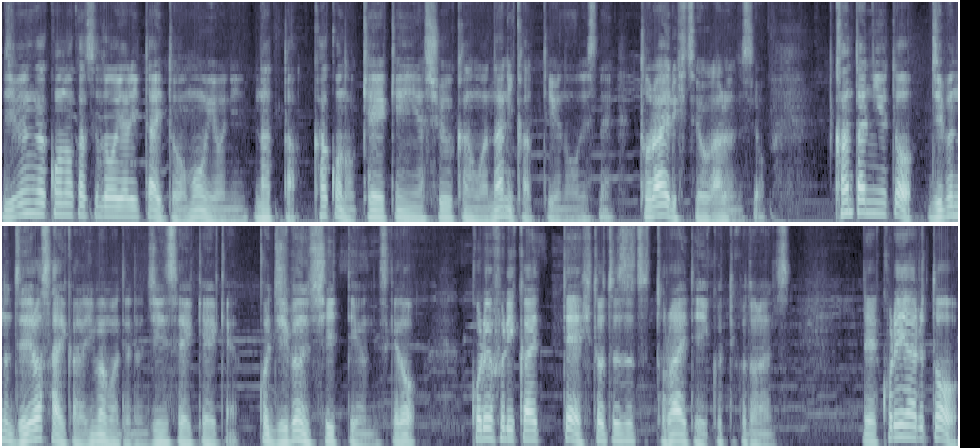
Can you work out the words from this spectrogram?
自分がこの活動をやりたいと思うようになった過去の経験や習慣は何かっていうのをですね、捉える必要があるんですよ。簡単に言うと、自分の0歳から今までの人生経験、これ自分史って言うんですけど、これを振り返って一つずつ捉えていくってことなんです。で、これやると、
